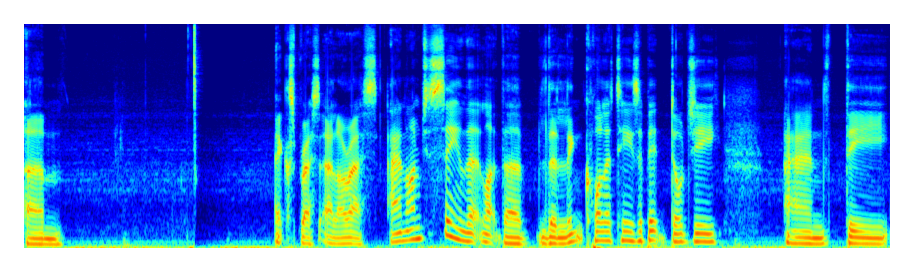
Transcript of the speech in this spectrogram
um, ExpressLRS, and I'm just seeing that like the the link quality is a bit dodgy, and the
